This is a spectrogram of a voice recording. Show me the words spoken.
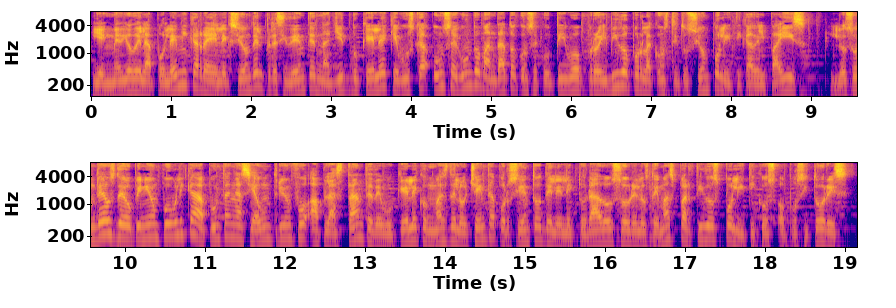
y en medio de la polémica reelección del presidente Nayib Bukele que busca un segundo mandato consecutivo prohibido por la constitución política del país. Los sondeos de opinión pública apuntan hacia un triunfo aplastante de Bukele con más del 80% del electorado sobre los demás partidos políticos opositores.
